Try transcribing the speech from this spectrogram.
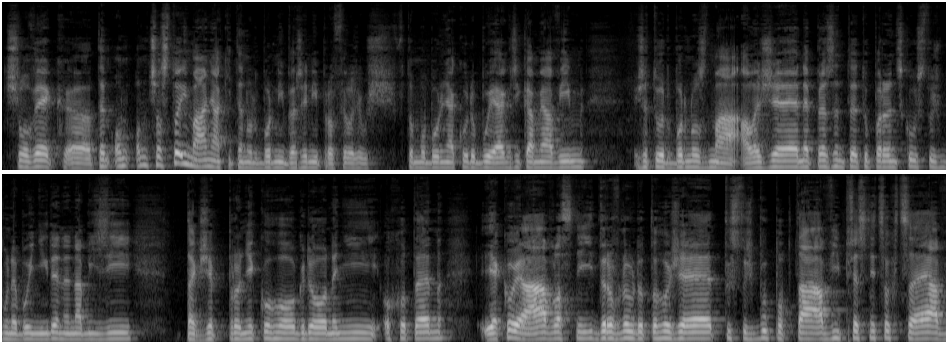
člověk, eh, ten, on, on často i má nějaký ten odborný veřejný profil, že už v tom oboru nějakou dobu je, jak říkám, já vím, že tu odbornost má, ale že neprezentuje tu poradenskou službu nebo ji nikde nenabízí, takže pro někoho, kdo není ochoten jako já vlastně jít rovnou do toho, že tu službu poptá a ví přesně, co chce a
